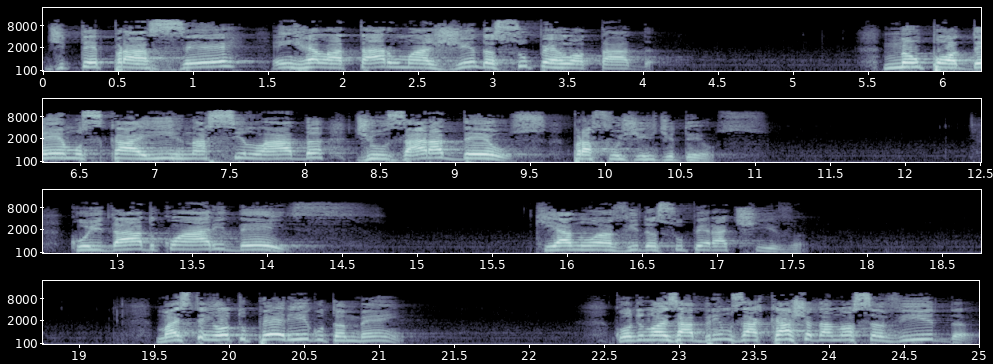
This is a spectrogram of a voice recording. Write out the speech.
de ter prazer em relatar uma agenda superlotada. Não podemos cair na cilada de usar a Deus para fugir de Deus. Cuidado com a aridez que há numa vida superativa. Mas tem outro perigo também. Quando nós abrimos a caixa da nossa vida,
